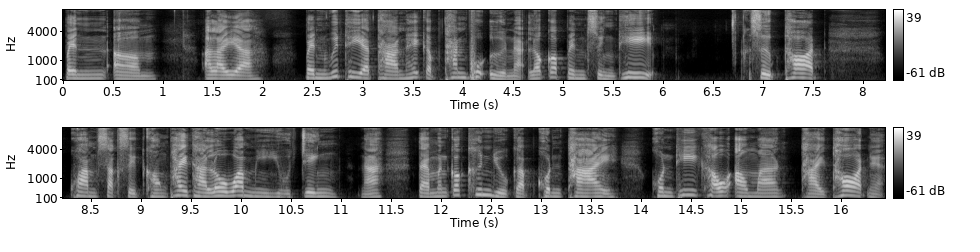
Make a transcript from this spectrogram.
เป็นเอ่ออะไรอะเป็นวิทยาทานให้กับท่านผู้อื่นน่ะแล้วก็เป็นสิ่งที่สืบทอด ความศักดิ์สิทธิ์ของไพ่ทาโร่ว่ามีอยู่จริงนะแต่มันก็ขึ้นอยู่กับคนไทยคนที่เขาเอามาถ่ายทอดเนี่ย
